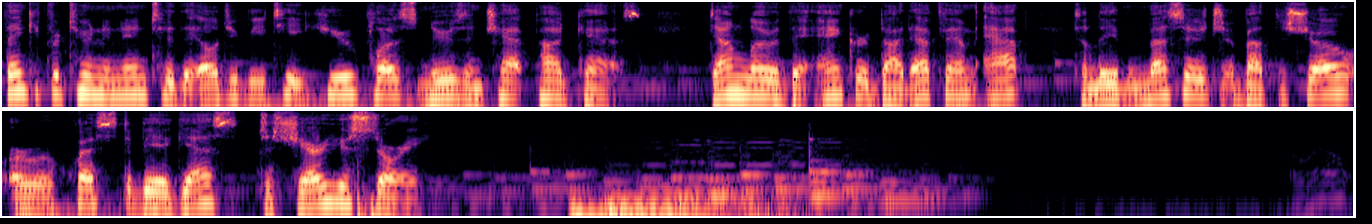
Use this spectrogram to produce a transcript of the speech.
Thank you for tuning in to the LGBTQ plus news and chat podcast. Download the anchor.fm app to leave a message about the show or request to be a guest to share your story. Well,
